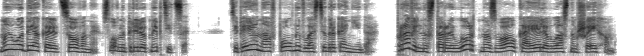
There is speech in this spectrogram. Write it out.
Мы обе окольцованы, словно перелетные птицы. Теперь она в полной власти драконида. Правильно старый лорд назвал Каэля властным шейхом.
